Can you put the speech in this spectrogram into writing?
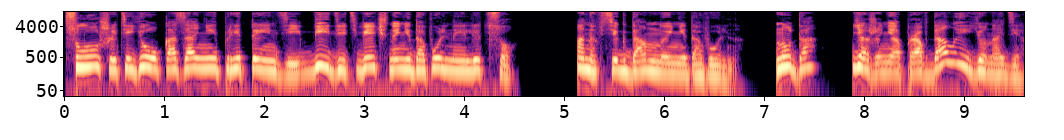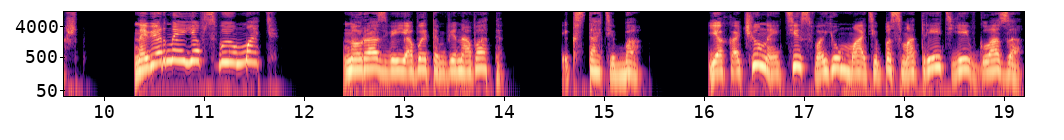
слушать ее указания и претензии, видеть вечно недовольное лицо. Она всегда мной недовольна. Ну да, я же не оправдала ее надежд. Наверное, я в свою мать. Но разве я в этом виновата? И, кстати, ба, я хочу найти свою мать и посмотреть ей в глаза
